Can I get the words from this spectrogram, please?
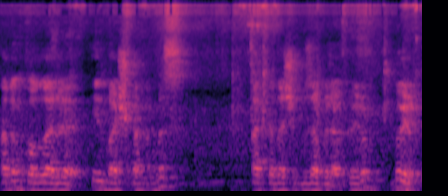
Kadın Kolları İl Başkanımız arkadaşımıza bırakıyorum. Buyurun.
